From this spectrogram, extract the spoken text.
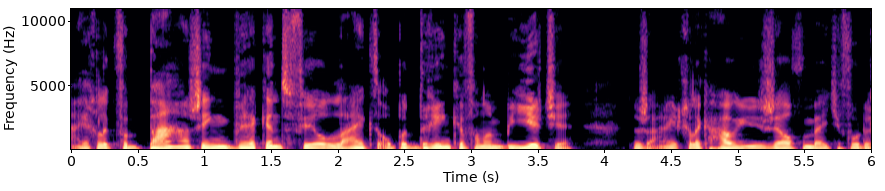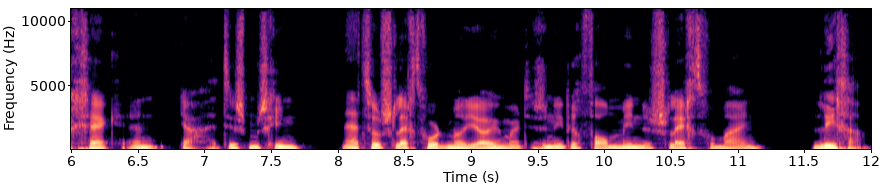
eigenlijk verbazingwekkend veel lijkt op het drinken van een biertje. Dus eigenlijk hou je jezelf een beetje voor de gek. En ja, het is misschien net zo slecht voor het milieu, maar het is in ieder geval minder slecht voor mijn lichaam.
